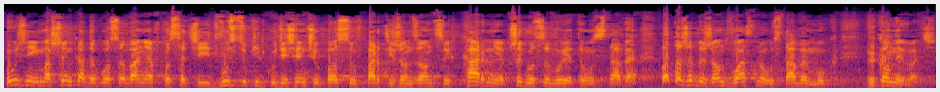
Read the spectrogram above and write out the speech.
później maszynka do głosowania w postaci dwustu kilkudziesięciu posłów partii rządzących karnie przegłosowuje tę ustawę, po to, żeby rząd własną ustawę mógł wykonywać.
